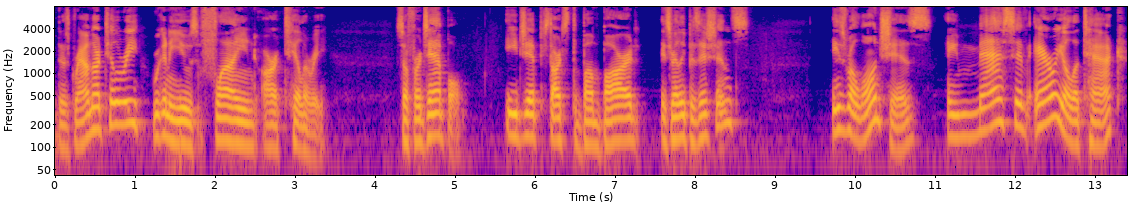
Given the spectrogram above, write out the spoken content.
there's ground artillery. We're going to use flying artillery. So for example, Egypt starts to bombard Israeli positions. Israel launches a massive aerial attack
